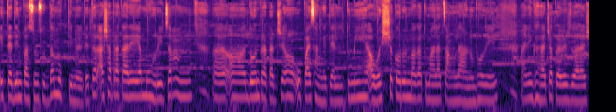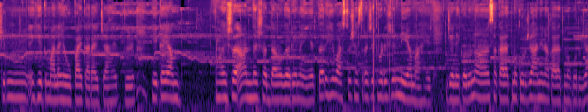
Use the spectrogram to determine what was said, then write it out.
इत्यादींपासून सुद्धा मुक्ती मिळते. तर अशा प्रकारे या मोहरीचं दोन प्रकारचे उपाय सांगितलेले. तुम्ही हे अवश्य करून बघा तुम्हाला चांगला अनुभव येईल आणि घराच्या प्रवेशद्वाराशी हे तुम्हाला हे उपाय करायचे आहेत. हे काही श्र अंधश्रद्धा वगैरे नाही आहे तर हे वास्तुशास्त्राचे थोडेसे नियम आहेत. जेणेकरून सकारात्मक ऊर्जा आणि नकारात्मक ऊर्जा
